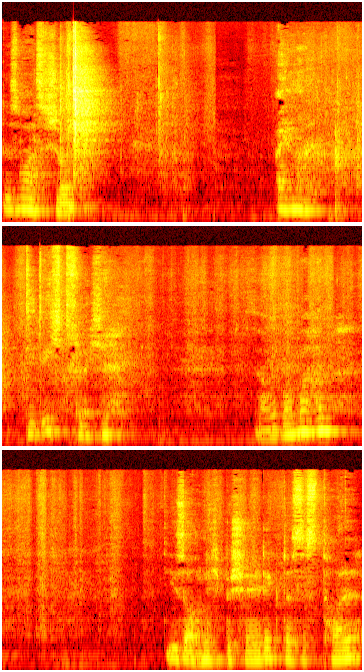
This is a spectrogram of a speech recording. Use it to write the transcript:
Das war's schon. Lichtfläche sauber machen. Die ist auch nicht beschädigt, das ist toll.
